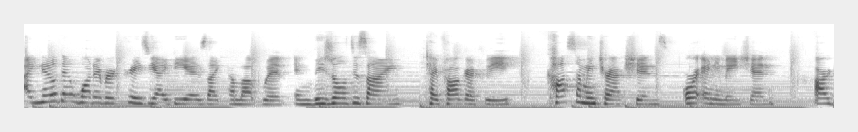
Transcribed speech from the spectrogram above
I know that whatever crazy ideas I come up with in visual design, typography, custom interactions, or animation, our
